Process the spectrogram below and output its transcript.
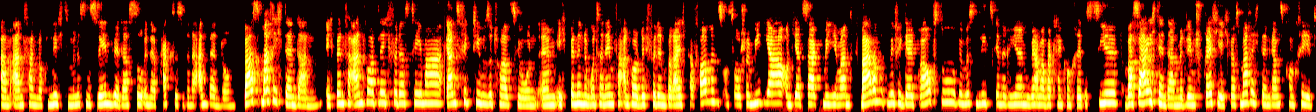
am Anfang noch nicht. Zumindest sehen wir das so in der Praxis und in der Anwendung. Was mache ich denn dann? Ich bin verantwortlich für das Thema ganz fiktive Situation. Ähm, ich bin in einem Unternehmen verantwortlich für den Bereich Performance und Social Media und jetzt sagt mir jemand, Maren, wie viel Geld brauchst du? Wir müssen Leads generieren, wir haben aber kein konkretes Ziel. Was sage ich denn dann? Mit wem spreche ich? Was mache ich denn ganz konkret?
